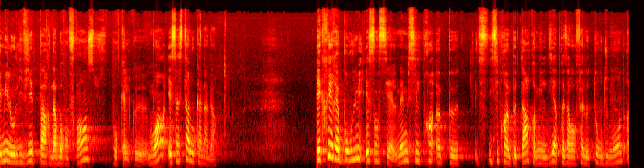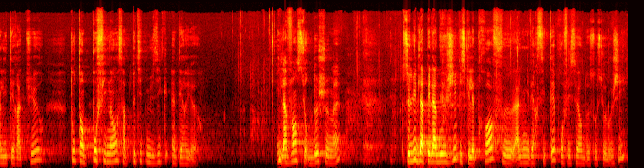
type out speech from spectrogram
Émile Olivier part d'abord en France pour quelques mois et s'installe au Canada. Écrire est pour lui essentiel, même s'il prend un peu, s'y prend un peu tard, comme il dit, après avoir fait le tour du monde en littérature, tout en peaufinant sa petite musique intérieure. Il avance sur deux chemins, celui de la pédagogie, puisqu'il est prof euh, à l'université, professeur de sociologie,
